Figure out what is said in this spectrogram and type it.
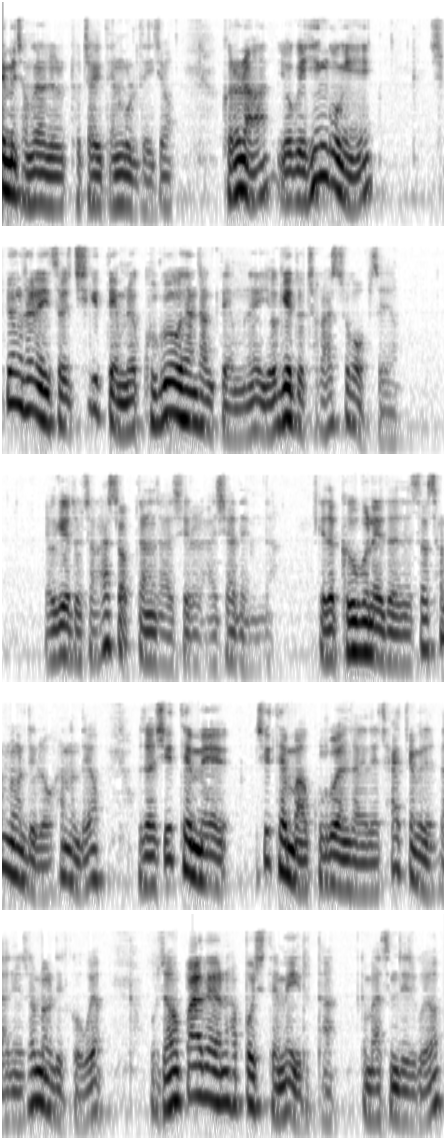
시스템이 정상적으로 도착이 되는 걸로 되죠. 그러나 여기 흰 공이 수평선에 있어 치기 때문에 굴곡 현상 때문에 여기에 도착할 수가 없어요. 여기에 도착할 수 없다는 사실을 아셔야 됩니다. 그래서 그 부분에 대해서 설명을 드리려고 하는데요. 우선 시스템의 시스템과 굴곡 현상에 대해 차이점에 대해서 나중에 설명을 드릴 거고요. 우선 빨배하는 합보 시스템에 이렇다. 그 말씀드리고요.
